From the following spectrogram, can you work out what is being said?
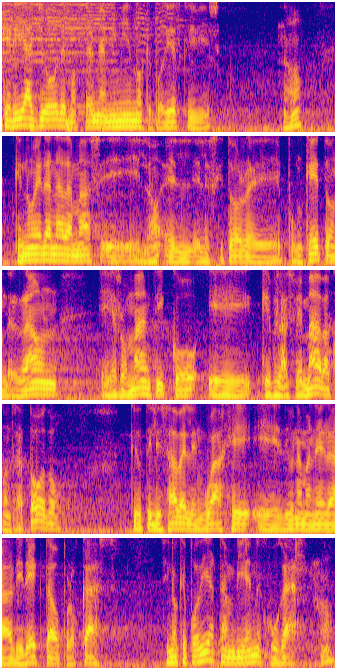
quería yo demostrarme a mí mismo que podía escribir, ¿no? que no era nada más eh, el, escritor eh, punqueto, underground, eh, romántico, que blasfemaba contra todo, que utilizaba el lenguaje de una manera directa o procaz, sino que podía también jugar. ¿no?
